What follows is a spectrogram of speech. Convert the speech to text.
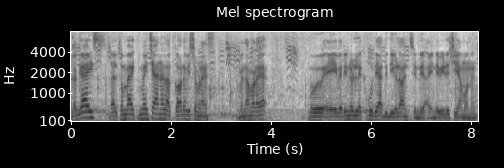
Hello guys welcome back to my channel അക്കോർഡ് വിഷമണേഴ്സ് അപ്പം നമ്മുടെ ഏവരിന്റെ ഉള്ളിലേക്ക് പുതിയ അതിഥികളെ വാങ്ങിച്ചിട്ടുണ്ട് അതിന്റെ വീഡിയോ ചെയ്യാൻ പോകുന്നത്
